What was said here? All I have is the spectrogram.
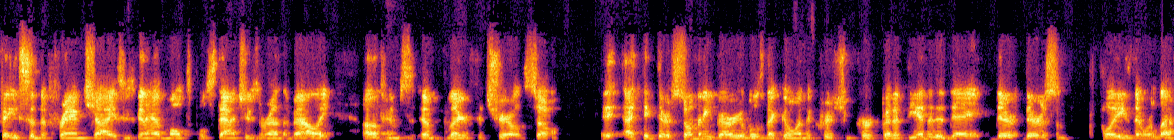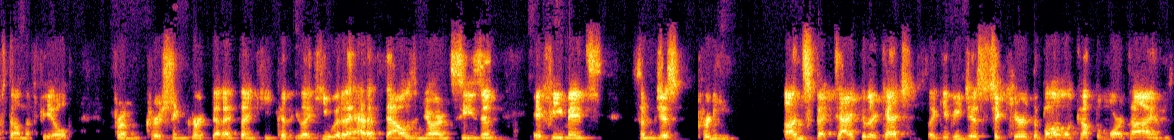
face of the franchise who's going to have multiple statues around the valley of him, of Larry Fitzgerald. So it, I think there are so many variables that go into Christian Kirk, but at the end of the day, there there are some plays that were left on the field from Christian Kirk that I think he could like he would have had a thousand yard season if he made some just pretty unspectacular catches. Like if he just secured the ball a couple more times,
